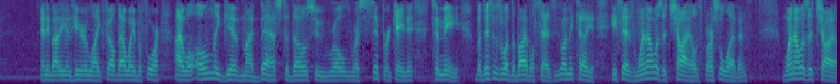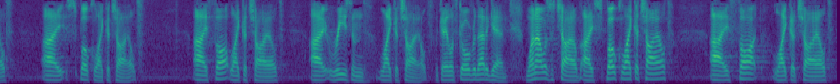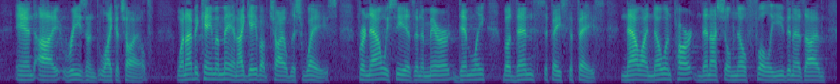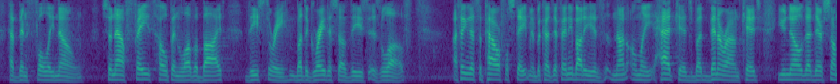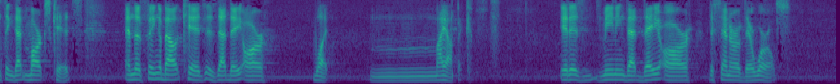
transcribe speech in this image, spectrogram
anybody in here like felt that way before? I will only give my best to those who will reciprocate it to me. But this is what the Bible says. Let me tell you. He says, When I was a child, verse 11, when I was a child, I spoke like a child. I thought like a child. I reasoned like a child. Okay, let's go over that again. When I was a child, I spoke like a child. I thought like a child. And I reasoned like a child. When I became a man, I gave up childish ways. For now we see as in a mirror dimly, but then face to face. Now I know in part, then I shall know fully, even as I have been fully known. So now faith, hope, and love abide, these three, but the greatest of these is love. I think that's a powerful statement because if anybody has not only had kids but been around kids, you know that there's something that marks kids. And the thing about kids is that they are what? Myopic. It is meaning that they are the center of their worlds,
